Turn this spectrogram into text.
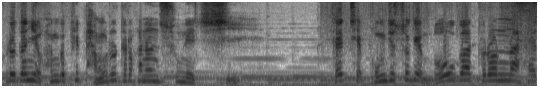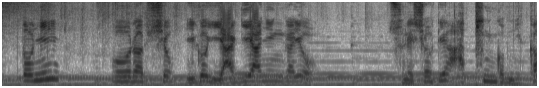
그러더니 황급히 방으로 들어가는 순애 씨. 대체 봉지 속에 뭐가 들었나 했더니 어랍쇼 이거 약이 아닌가요? 순애 씨 어디 아픈 겁니까?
